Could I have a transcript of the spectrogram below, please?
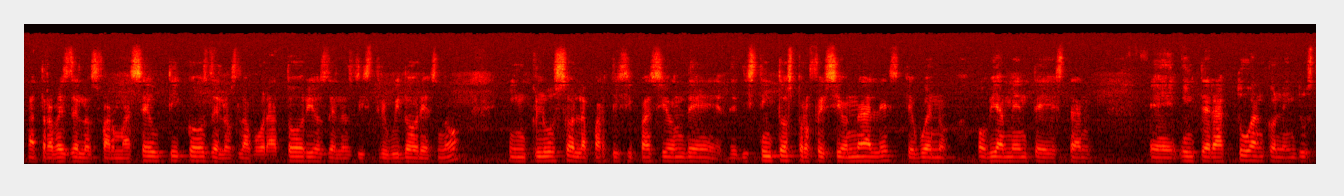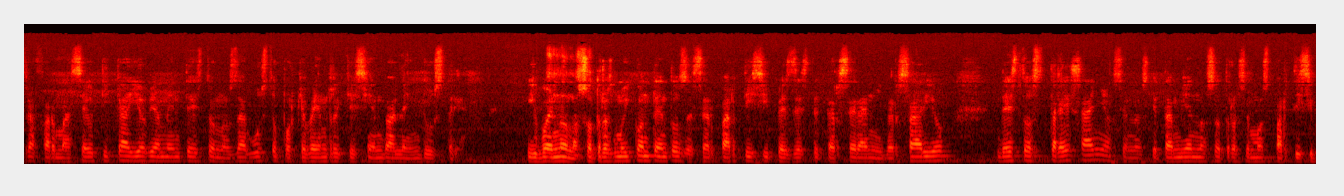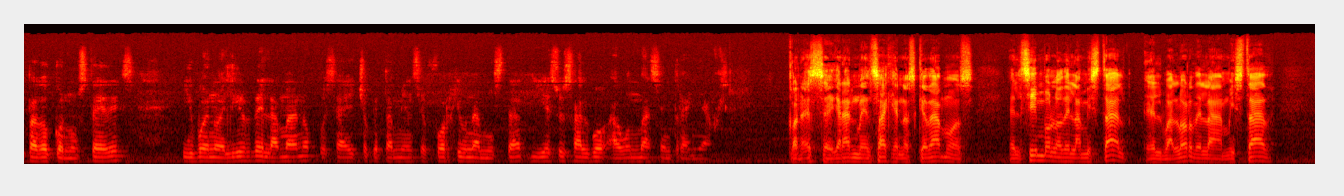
a través de los farmacéuticos, de los laboratorios, de los distribuidores, ¿no? Incluso la participación de, distintos profesionales que, bueno, obviamente están eh, interactúan con la industria farmacéutica y obviamente esto nos da gusto porque va enriqueciendo a la industria. Y bueno, nosotros muy contentos de ser partícipes de este tercer aniversario, de estos tres años en los que también nosotros hemos participado con ustedes. Y bueno, el ir de la mano pues ha hecho que también se forje una amistad y eso es algo aún más entrañable. Con ese gran mensaje nos quedamos, el símbolo de la amistad, el valor de la amistad.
